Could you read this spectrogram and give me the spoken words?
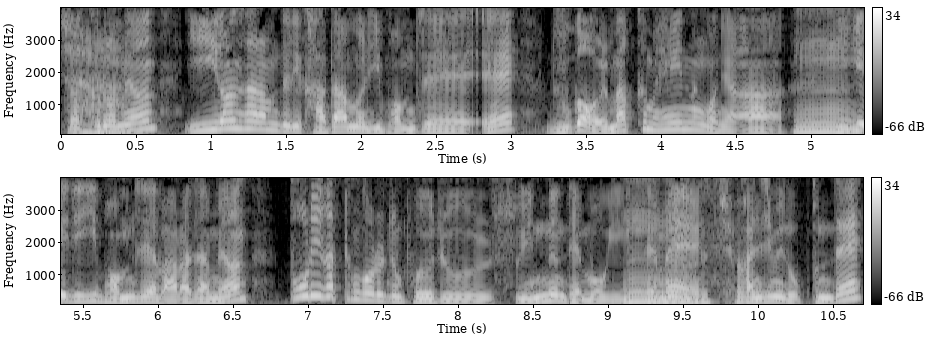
그러니까 그러면 이런 사람들이 가담을 이 범죄에 누가 얼마큼 해 있는 거냐. 음. 이게 이제 이 범죄에 말하자면 뿌리 같은 거를 좀 보여줄 수 있는 대목이기 음, 때문에 그렇죠. 관심이 높은데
